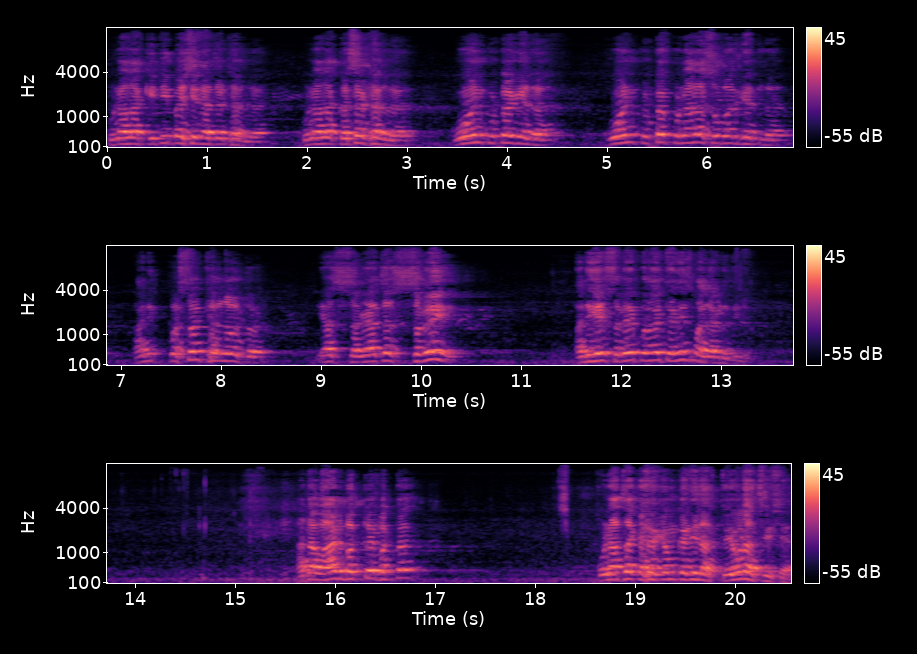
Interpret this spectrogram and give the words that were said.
कुणाला किती पैसे द्यायचं ठरलं कुणाला कसं ठरलं कोण कुठं गेलं कोण कुठं कुणाला सोबत घेतलं आणि कसं ठरलं होतं. या सगळ्याचं सगळे आणि हे सगळे पुरावे त्यांनीच माझ्याकडे दिले. आता वाट बघतोय फक्त कुणाचा कार्यक्रम कधी लागतो एवढाच विषय.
